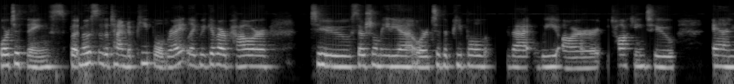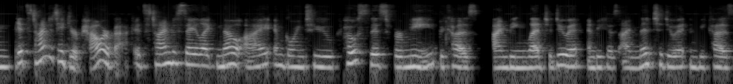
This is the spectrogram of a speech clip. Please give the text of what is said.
or to things, but most of the time to people, right? Like we give our power to social media or to the people that we are talking to. And it's time to take your power back. It's time to say, like, no, I am going to post this for me because I'm being led to do it and because I'm meant to do it and because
